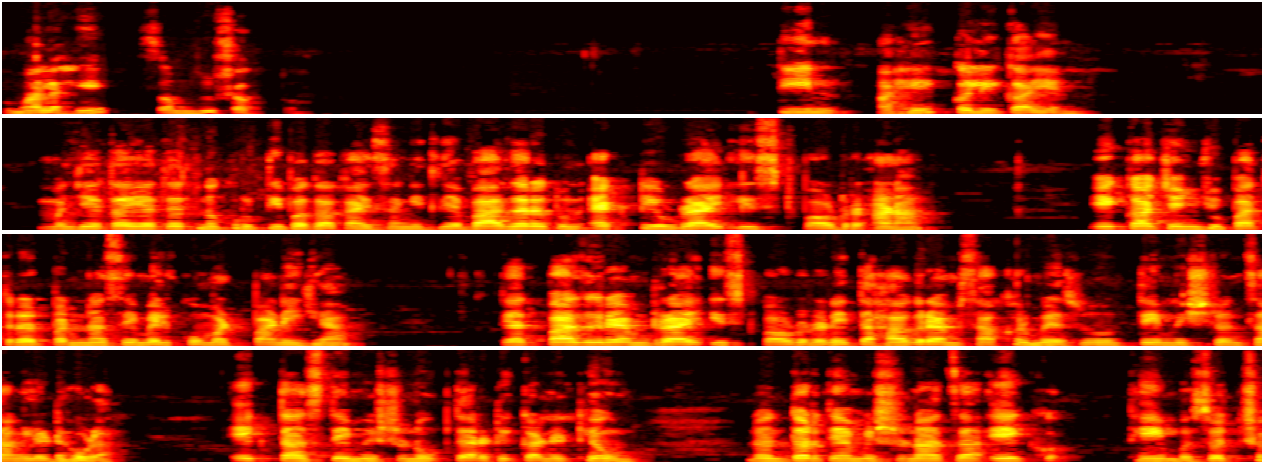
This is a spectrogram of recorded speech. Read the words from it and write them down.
तुम्हाला हे समजू शकतं. तीन आहे कलिकायन. म्हणजे आता याच्यातनं कृती बघा काय सांगितले बाजारातून ॲक्टिव्ह ड्राय इस्ट पावडर आणा. एका चेंजू पात्रात पन्नास एम एल कोमट पाणी घ्या. त्यात पाच ग्रॅम ड्राय इस्ट पावडर आणि दहा ग्रॅम साखर मिसळून ते मिश्रण चांगले ढवळा. एक तास ते मिश्रण उपचार ठिकाणी ठेवून नंतर त्या मिश्रणाचा एक थेंब स्वच्छ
